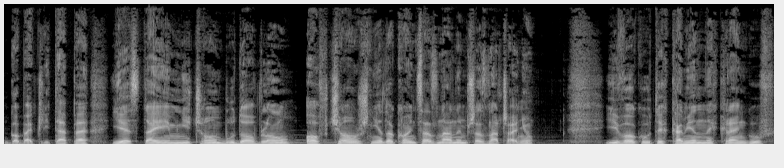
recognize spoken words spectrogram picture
Gobekli Tepe jest tajemniczą budowlą o wciąż nie do końca znanym przeznaczeniu. I wokół tych kamiennych kręgów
